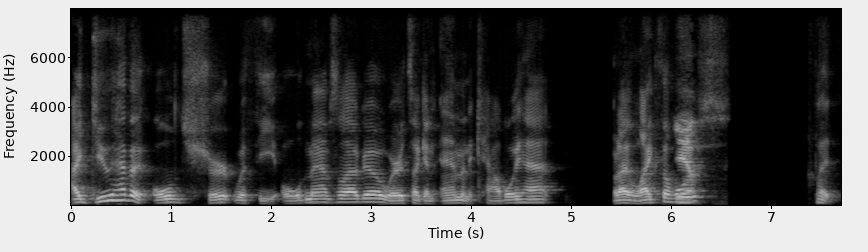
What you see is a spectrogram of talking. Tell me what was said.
I do have an old shirt with the old Mavs logo where it's like an M and a cowboy hat, but I like the Yep. horse. But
